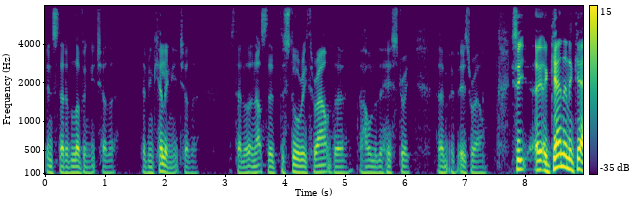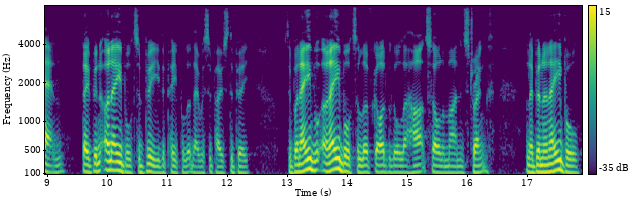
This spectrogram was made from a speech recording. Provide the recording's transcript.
instead of loving each other. They've been killing each other instead of, and that's the, the story throughout the, the whole of the history um, of Israel. You see, again and again, they've been unable to be the people that they were supposed to be. They've been able, unable to love God with all their heart, soul, and mind and strength, and they've been unable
